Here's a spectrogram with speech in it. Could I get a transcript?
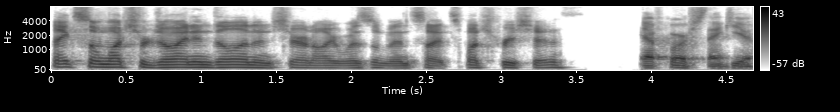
Thanks so much for joining, Dillon, and sharing all your wisdom insights. Much appreciated. Yeah, of course. Thank you.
